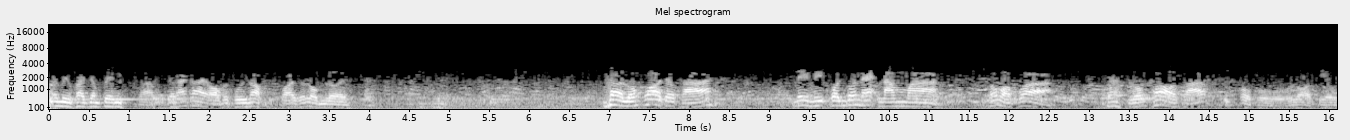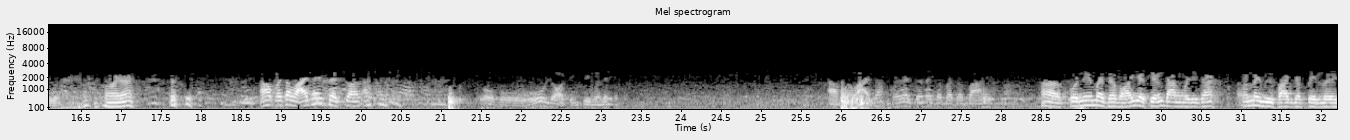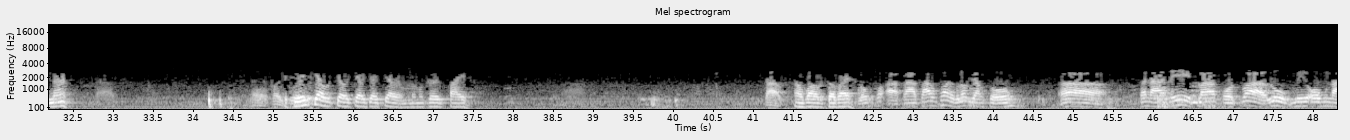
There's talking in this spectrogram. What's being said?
ไม่มีความจำเป็นครับจะนั้นก็ให้ออกไปคุยนอกซอยสวนลมเลยถ้าหลวงพ่อเจ้าขา นี่มีคนเขาแนะนำมา เขาบอกว่าจ้ะหลวงพ่อสาโอ้โหรอดเดียวเลยทำไมนะเอาไปถวายให้เสร็จก่อนเอาโอ้โห ยอดจริงๆเลยเอาถวายซะจะได้จะได้สบายสบายอ่าคนนี้ไม่สบายอย่าเสียงดังไปดินะมันไม่มีความจำเป็นเลยนะๆครับเออค่อยเสียงเจ้าเจ้าเจ้าเจ้าเจ้ามันเกินไปครับเอาเบาต่อไปหลวงพ่ออากราบเท้าหลวงพ่ออยู่รบอย่างสูงอ่าขณะนี้ปรากฏว่าลูกมีองค์ใน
